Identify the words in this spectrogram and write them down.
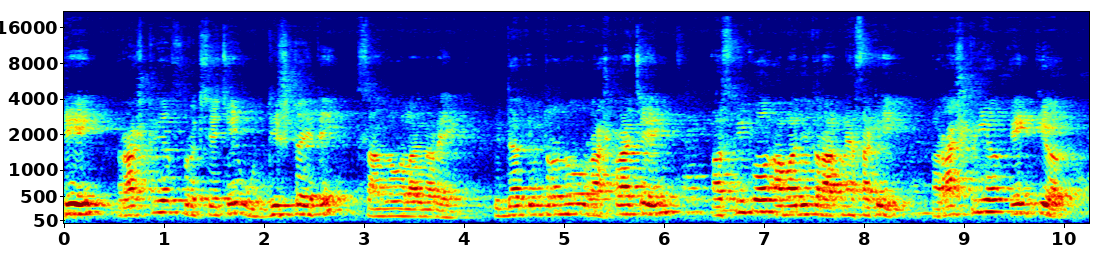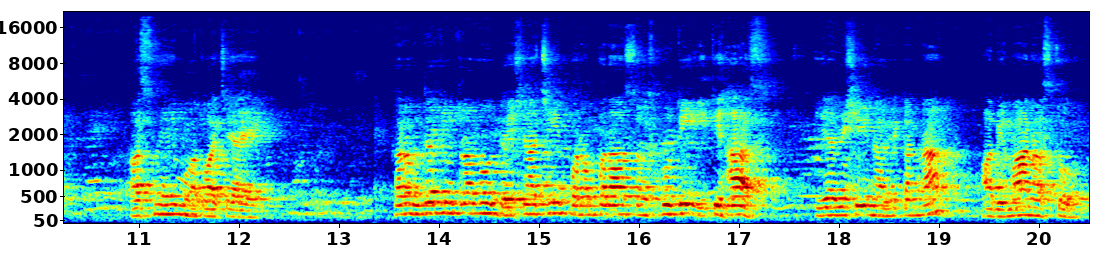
हे राष्ट्रीय सुरक्षेचे उद्दिष्ट येथे सांगावं लागणार आहे. विद्यार्थी मित्रांनो राष्ट्राचे अस्तित्व अबाधित राखण्यासाठी राष्ट्रीय ऐक्य असणे महत्त्वाचे आहे. कारण विद्यार्थी मित्रांनो देशाची परंपरा संस्कृती इतिहास याविषयी नागरिकांना अभिमान असतो.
